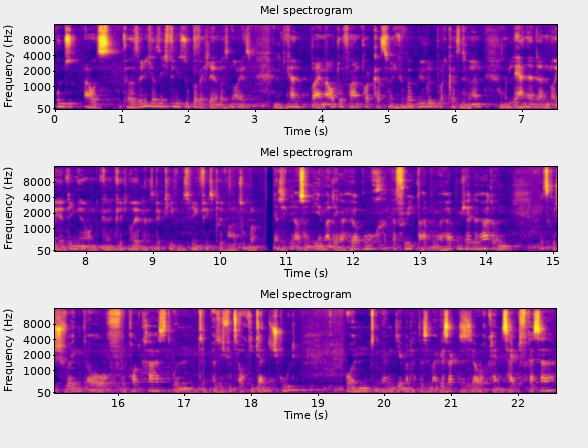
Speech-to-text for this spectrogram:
Und aus persönlicher Sicht finde ich super, weil ich lerne was Neues. Ich kann beim Autofahren Podcast hören, ich kann beim Bügel Podcast hören und lerne dann neue Dinge und kriege neue Perspektiven. Deswegen finde ich es privat super. Also ich bin auch so ein ehemaliger Hörbuch-Freak, habe immer Hörbücher gehört und jetzt geschwenkt auf Podcast und also ich finde es auch gigantisch gut. Und irgendjemand hat das mal gesagt, das ist ja auch kein Zeitfresser,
